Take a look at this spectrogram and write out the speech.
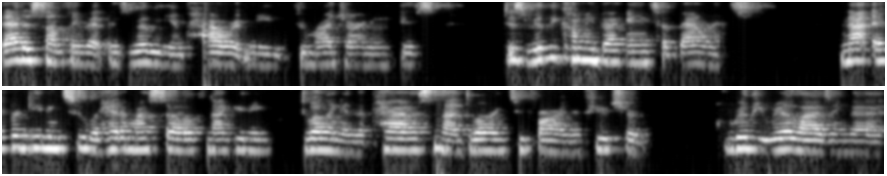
that is something that has really empowered me through my journey is just really coming back into balance not ever getting too ahead of myself not getting dwelling in the past not dwelling too far in the future really realizing that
